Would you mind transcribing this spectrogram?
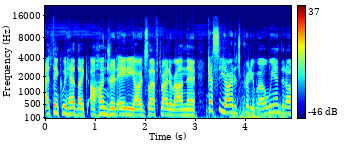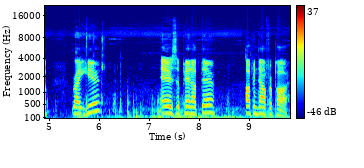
I think we had like 180 yards left right around there. Guess the yardage pretty well. We ended up right here. There's the pin up there, up and down for par.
